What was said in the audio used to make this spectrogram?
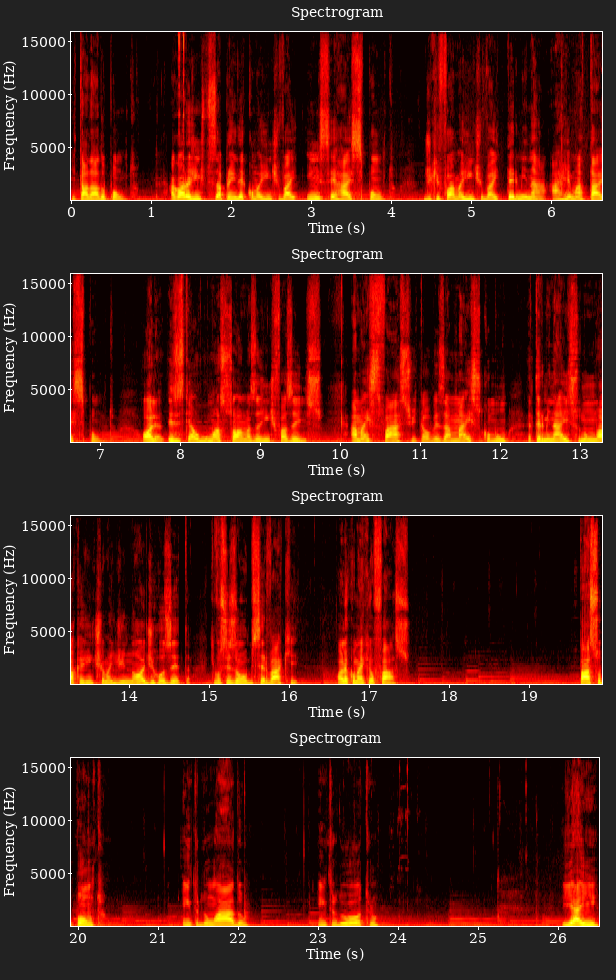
E tá dado o ponto. Agora a gente precisa aprender como a gente vai encerrar esse ponto. De que forma a gente vai terminar, arrematar esse ponto? Olha, existem algumas formas da gente fazer isso. A mais fácil e talvez a mais comum é terminar isso num nó que a gente chama de nó de roseta, que vocês vão observar aqui. Olha como é que eu faço. Passo o ponto, entro de um lado, entro do outro. E aí,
